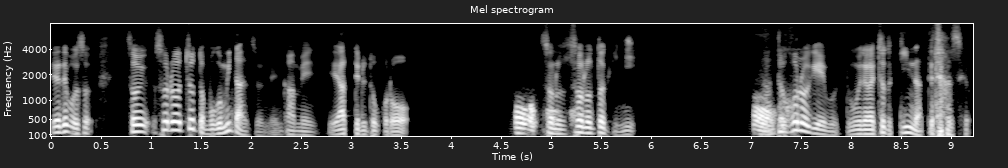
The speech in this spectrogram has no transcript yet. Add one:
いや、でもそ、そ、それをちょっと僕見たんですよね、画面。やってるところ。ほうその、その時に。どこのゲームって思いながらちょっと気になってたんですよ。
